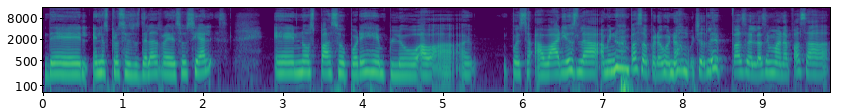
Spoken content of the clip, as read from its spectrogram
en los procesos de las redes sociales. Eh, nos pasó, por ejemplo, a pues a varios, la, a mí no me pasó, pero bueno, a muchos les pasó la semana pasada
